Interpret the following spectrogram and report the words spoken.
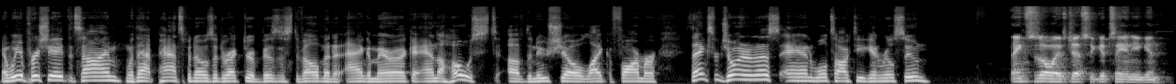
And we appreciate the time. With that, Pat Spinosa, Director of Business Development at AgAmerica and the host of the new show, Like a Farmer. Thanks for joining us, and we'll talk to you again real soon. Thanks as always, Jesse. Good seeing you again.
